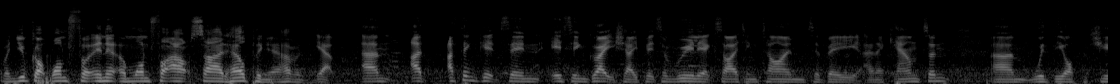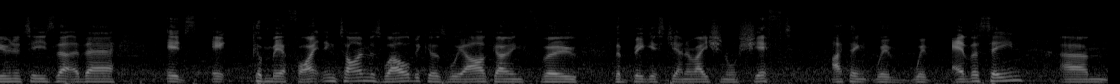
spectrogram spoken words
I mean, you've got one foot in it and one foot outside helping it, haven't you? Yeah. Um, I, I think it's in it's in great shape. It's a really exciting time to be an accountant um, with the opportunities that are there. It's it can be a frightening time as well because we are going through the biggest generational shift I think we've we've ever seen. Um,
